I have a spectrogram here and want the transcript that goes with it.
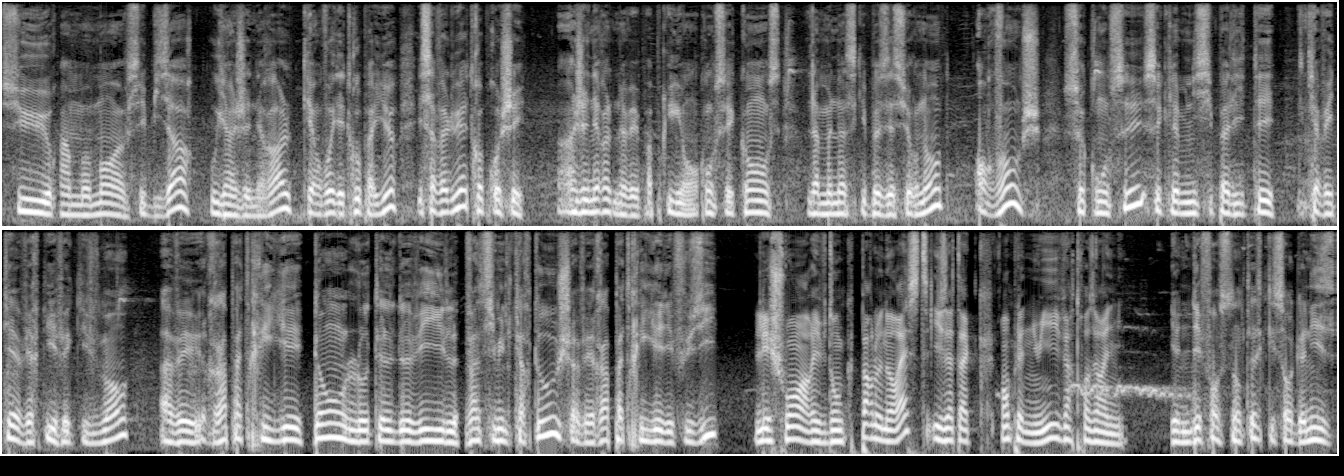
sur un moment assez bizarre où il y a un général qui envoie des troupes ailleurs et ça va lui être reproché. Un général n'avait pas pris en conséquence la menace qui pesait sur Nantes en revanche, ce qu'on sait, c'est que la municipalité, qui avait été avertie effectivement, avait rapatrié dans l'hôtel de ville 26 000 cartouches, avait rapatrié des fusils. Les Chouans arrivent donc par le nord-est, ils attaquent en pleine nuit vers 3h30. Il y a une défense nantaise qui s'organise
